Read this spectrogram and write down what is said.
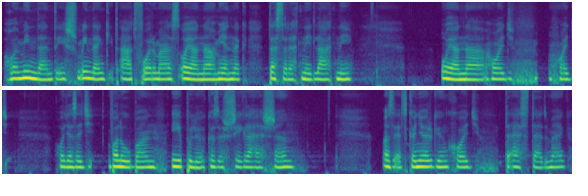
ahol mindent és mindenkit átformálsz olyanná, amilyennek te szeretnéd látni, olyanná, hogy, hogy, hogy ez egy valóban épülő közösség lehessen. Azért könyörgünk, hogy te ezt tedd meg.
